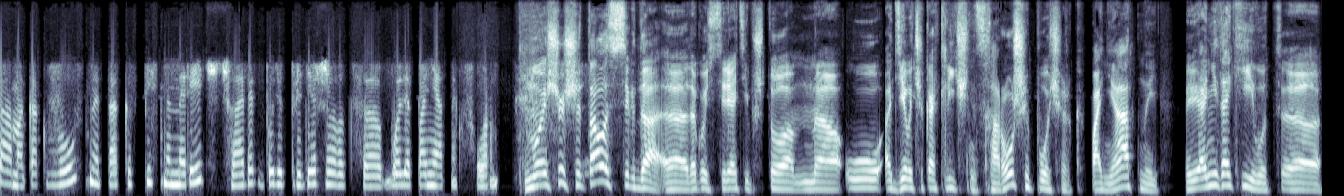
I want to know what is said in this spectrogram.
самое, как в устной, так и в письменной речи человек будет придерживаться более понятных форм. Но еще считалось всегда э, такой стереотип, что а, у девочек-отличниц хороший почерк, понятный, и они такие вот э,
